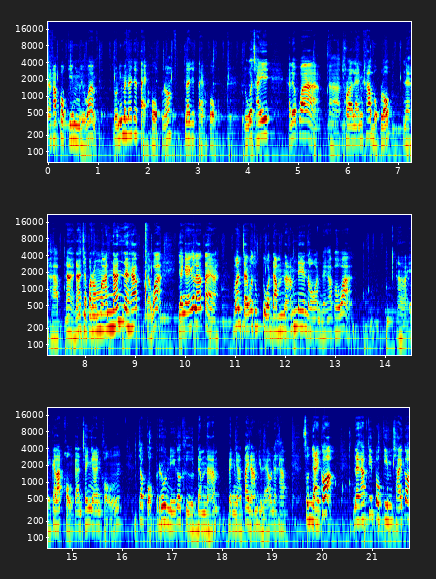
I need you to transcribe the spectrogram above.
นะครับโปรกิมหรือว่าตัวนี้มันน่าจะแตะ 6 เนาะน่าจะแตะ 6 หรือว่าใช้เขาเรียกว่าทอรแลนค่าบวกลบนะครับอ่าน่าจะประมาณนั้นนะครับ แต่ว่ายังไงก็แล้วแต่ มั่นใจว่าทุกตัวดำน้ำแน่นอนนะครับ เพราะว่าอเอกลักษณ์ของการใช้งานของเจ้ากบรุ่นนี้ก็คือดำน้ำเป็นงานใต้น้ำอยู่แล้วนะครับ ส่วนใหญ่ก็นะครับที่โปรกิมใช้ก็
